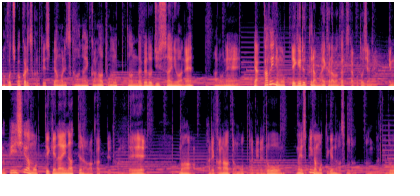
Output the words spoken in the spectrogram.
まあ、こっちばっかり使って SP あんまり使わないかなと思ったんだけど、実際にはね、あのね、いや、カフェに持っていけるってのは前から分かってたことじゃない？MPC は持っていけないなっていうのは分かってたんで、まあ、あれかなと思ったけれど、まあ、SP が持っていけるのはそうだったんけど、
